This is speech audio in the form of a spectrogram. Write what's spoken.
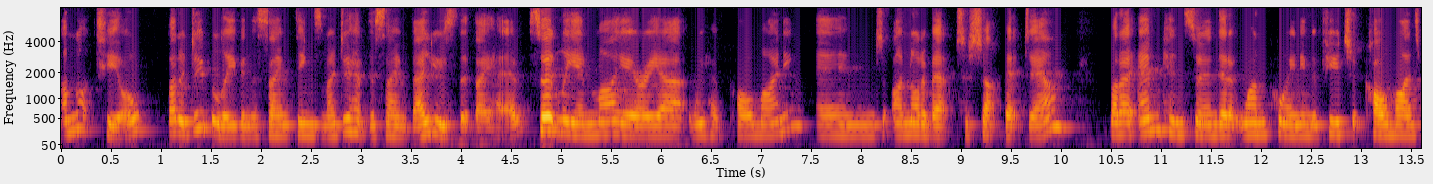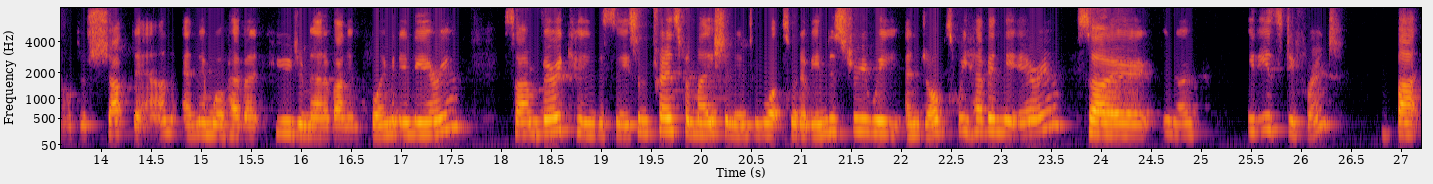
I'm not teal, but I do believe in the same things and I do have the same values that they have. Certainly in my area, we have coal mining, and I'm not about to shut that down. But I am concerned that at one point in the future, coal mines will just shut down and then we'll have a huge amount of unemployment in the area. So I'm very keen to see some transformation into what sort of industry we and jobs we have in the area. So, you know, it is different, but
